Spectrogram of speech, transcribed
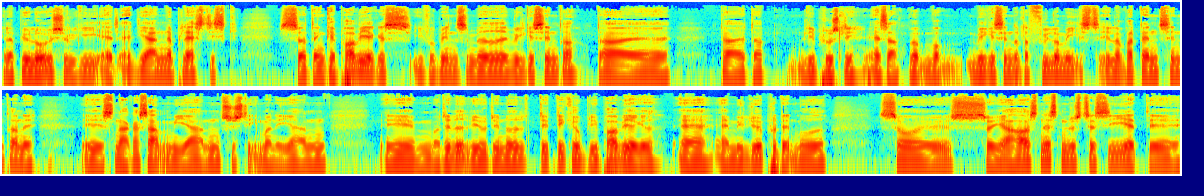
eller biologisk psykologi, at, at hjernen er plastisk, så den kan påvirkes i forbindelse med, øh, hvilke centre, der, øh, der, der lige pludselig, altså hvor, hvor, hvilke centre, der fylder mest, eller hvordan centrene øh, snakker sammen i hjernen, systemerne i hjernen. Øhm, og det ved vi jo, det, er noget, det, det kan jo blive påvirket af, af miljø på den måde. Så, øh, så jeg har også næsten lyst til at sige, at, øh,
